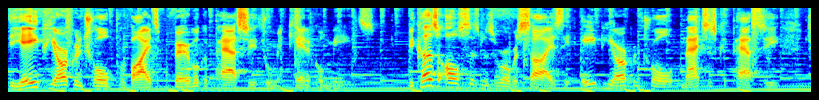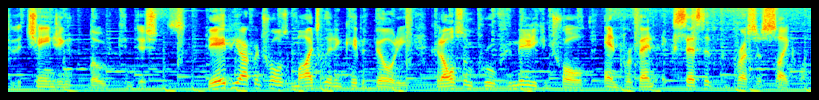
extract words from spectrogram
The APR control provides variable capacity through mechanical means. Because all systems are oversized, the APR control matches capacity to the changing load conditions. The APR control's modulating capability can also improve humidity control and prevent excessive compressor cycling.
